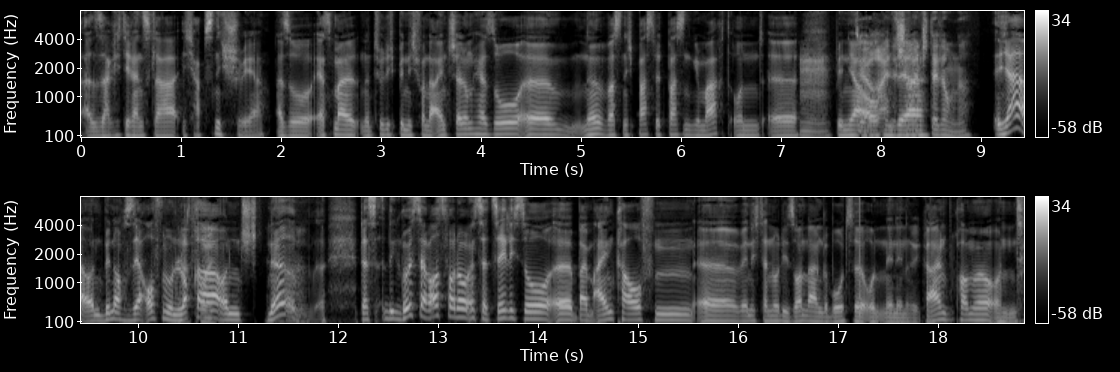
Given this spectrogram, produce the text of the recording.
also sage ich dir ganz klar, ich hab's nicht schwer. Also erstmal, natürlich bin ich von der Einstellung her so, äh, ne, was nicht passt, wird passend gemacht und äh, bin ja Der auch ein sehr, Einstellung, ne? ja, und bin auch sehr offen und Ja, locker voll. und ne, das die größte Herausforderung ist tatsächlich so äh, beim Einkaufen, äh, wenn ich dann nur die Sonderangebote unten in den Regalen bekomme und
